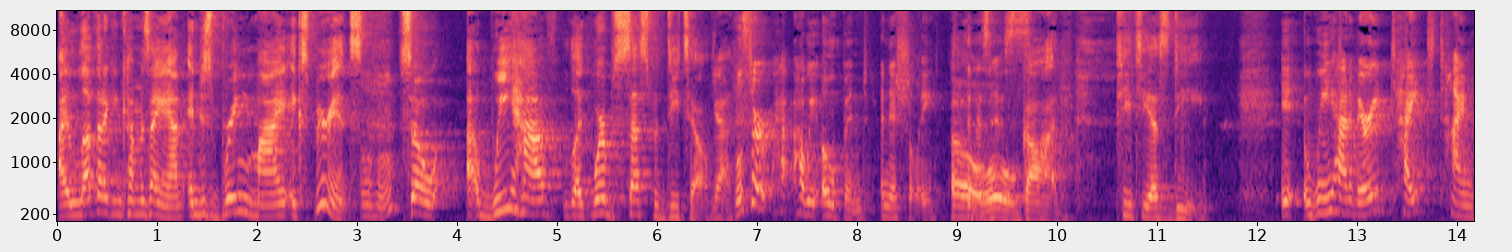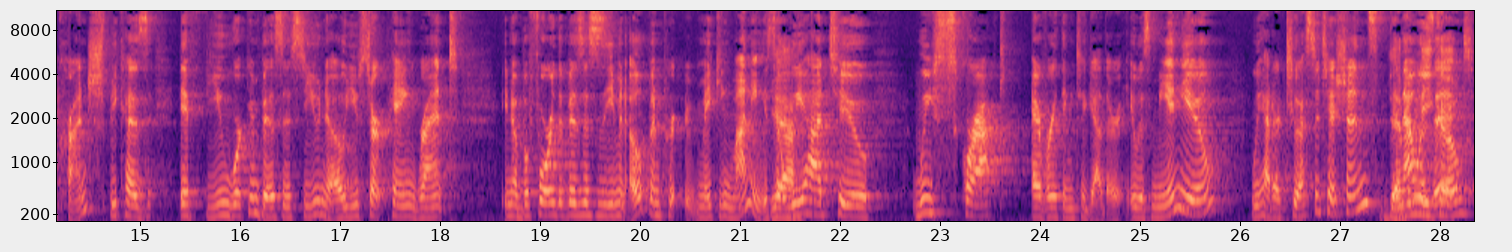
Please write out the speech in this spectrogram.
I love that I can come as I am and just bring my experience. Mm-hmm. So uh, we have like we're obsessed with detail. Yeah, we'll start how we opened initially. the Oh. God, PTSD. it, we had a very tight time crunch because if you work in business, you know you start paying rent, you know, before the business is even open, pr- making money. So Yeah. we had to, we scrapped everything together. It was me and you. We had our two estheticians, Deb and that and was Nico. it.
